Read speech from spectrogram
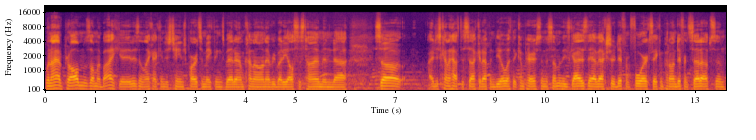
when I have problems on my bike, it isn't like I can just change parts and make things better. I'm kind of on everybody else's time, and uh, so I just kind of have to suck it up and deal with it. Comparison to some of these guys, they have extra different forks, they can put on different setups, and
